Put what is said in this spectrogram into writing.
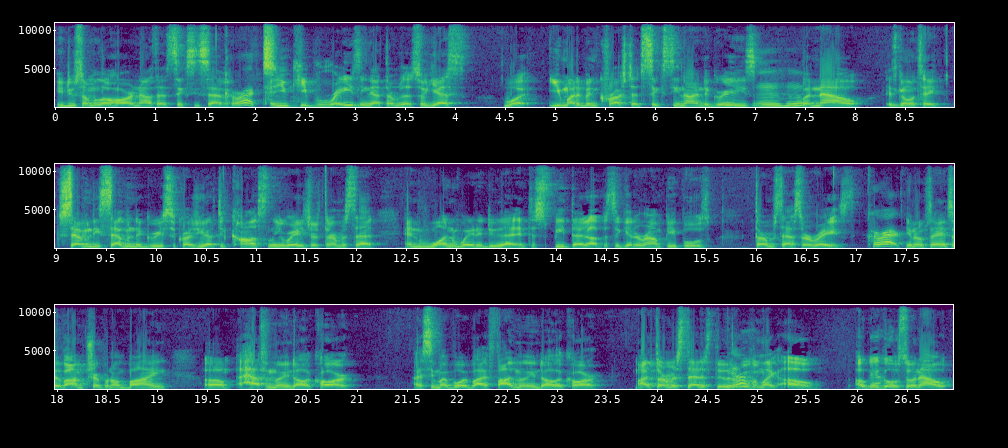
You do something a little hard, now it's at 67. Correct. And you keep raising that thermostat. So yes, what you might have been crushed at 69 degrees, Mm-hmm. but now it's going to take 77 degrees to crush. You have to constantly raise your thermostat, and one way to do that and to speed that up is to get around people's thermostats are raised. Correct. You know what I'm saying? So if I'm tripping on buying um, a half a million dollar car, I see my boy buy a five million dollar car. My thermostat is through the Yeah. roof. I'm like, oh, okay, Yeah. cool. So now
